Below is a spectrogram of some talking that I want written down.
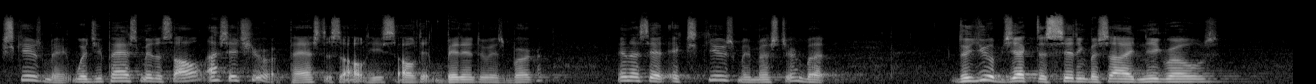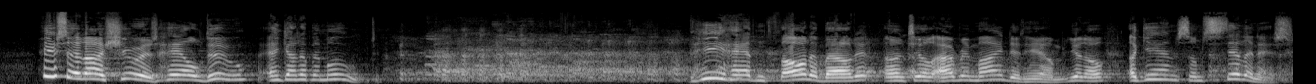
Excuse me, would you pass me the salt? I said, Sure. Passed the salt. He salted, it, bit into his burger. And I said, Excuse me, mister, but do you object to sitting beside Negroes? He said, I sure as hell do, and got up and moved. he hadn't thought about it until I reminded him. You know, again, some silliness.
